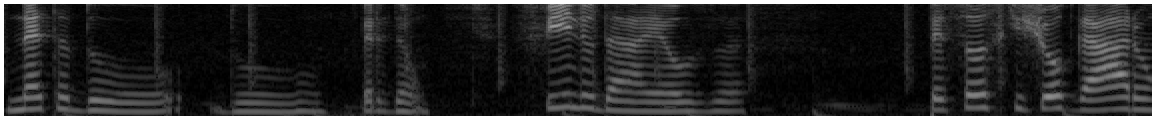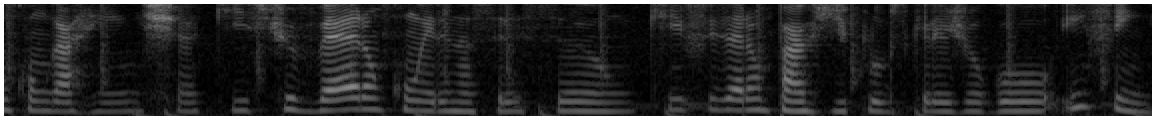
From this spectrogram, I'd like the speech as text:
neta do. do. Perdão. Filho da Elsa. Pessoas que jogaram com Garrincha, que estiveram com ele na seleção, que fizeram parte de clubes que ele jogou, enfim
